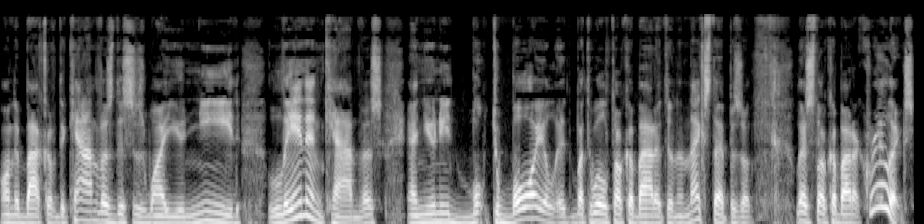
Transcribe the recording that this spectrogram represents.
on the back of the canvas. This is why you need linen canvas and you need bo- to boil it, but we'll talk about it in the next episode. Let's talk about acrylics.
